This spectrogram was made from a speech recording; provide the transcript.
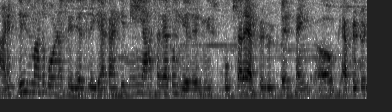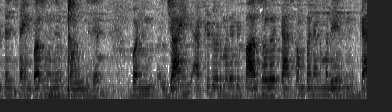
आणि प्लीज माझं बोलणं सिरियसली घ्या कारण की मी या सगळ्यातून गेले. मी खूप साऱ्या aptitude test time aptitude test timepass म्हणून म्हणून गेले आहेत पण ज्या ॲप्टिट्यूडमध्ये मी पास झालो आहे त्याच कंपन्यांमध्ये त्या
